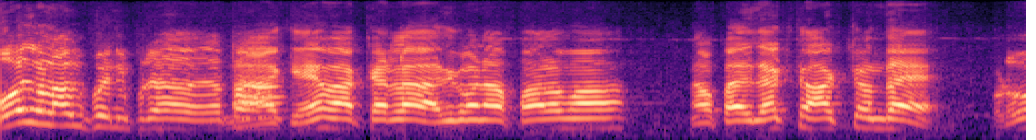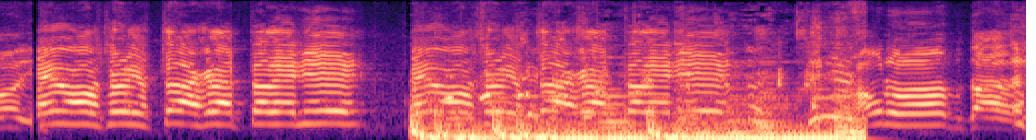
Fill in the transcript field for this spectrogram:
భోజనం ఆగిపోయినాయి ఇప్పుడు నాకేం అక్కర్లా. అదిగో నా పొలము నా పది లక్షలు ఆగుతుంది ఇప్పుడు ఏం అవసరం ఇస్తా అక్కడ ఎత్తాలని ఏం అవసరం ఇస్తా అక్కడ ఎత్తాలని అవును దా-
